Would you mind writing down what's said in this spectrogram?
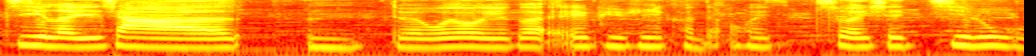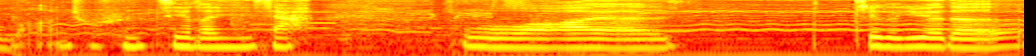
记了一下，嗯，对我有一个 A P P 可能会做一些记录嘛，就是记了一下我这个月的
